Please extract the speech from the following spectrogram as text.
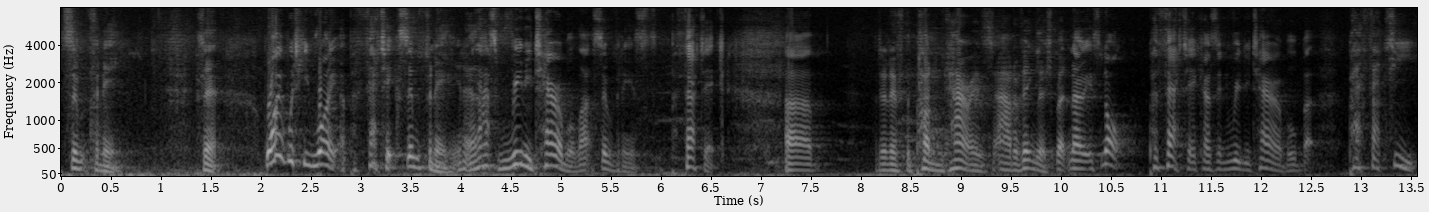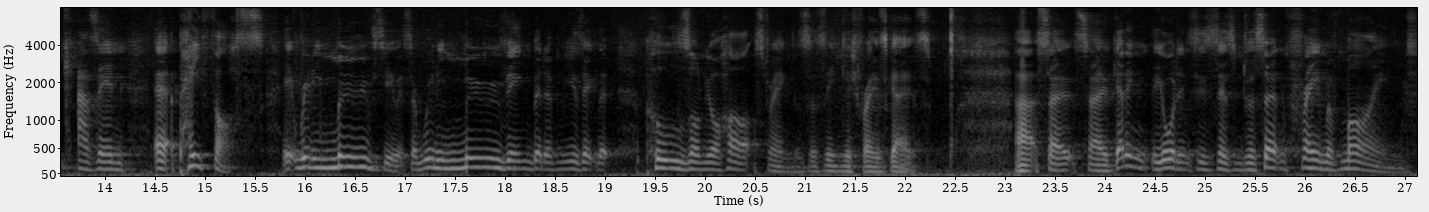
symphony. So, why would he write a pathetic symphony? You know, that's really terrible, that symphony. It's pathetic. Uh, I don't know if the pun carries out of English, but no, it's not pathetic as in really terrible, but pathetique as in uh, pathos. It really moves you. It's a really moving bit of music that pulls on your heartstrings, as the English phrase goes. Uh, so, so getting the audience, he says, into a certain frame of mind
